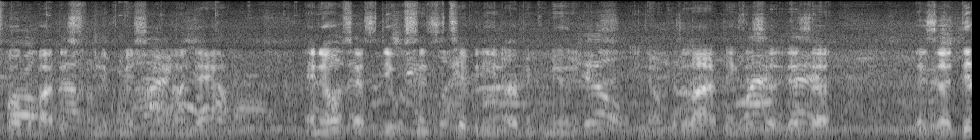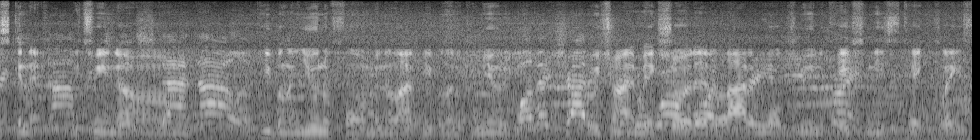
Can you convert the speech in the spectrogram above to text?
Spoke about this from the commissioner on down, and it also has to deal with sensitivity in urban communities. You know, because a lot of things there's a there's a there's a disconnect between uh, um, people in uniform and a lot of people in the community. We're trying to make sure that a lot of more communication needs to take place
